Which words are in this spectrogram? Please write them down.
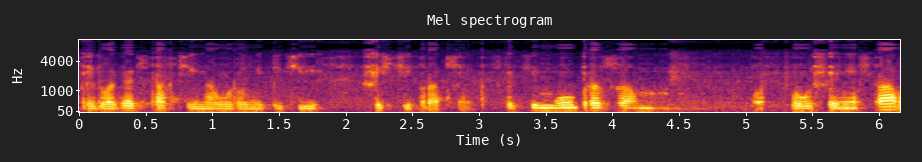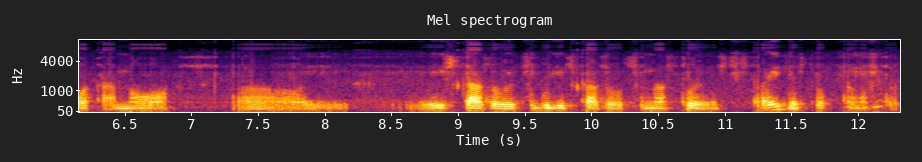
предлагать ставки на уровне 5-6%. Таким образом, вот повышение ставок, оно э, и сказывается, будет сказываться на стоимости строительства, потому что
